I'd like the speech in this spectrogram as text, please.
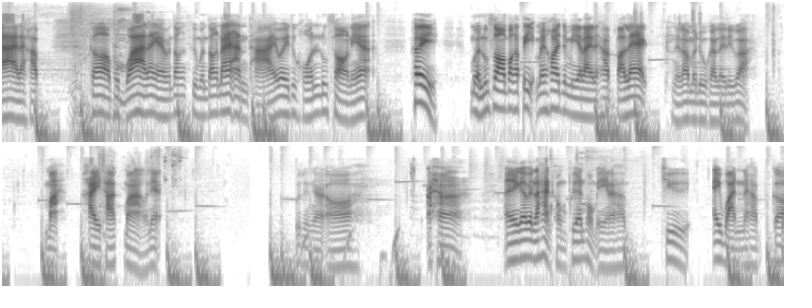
ได้แล้วครับ ก็ผมว่าแล้วไง มันต้อง คือมันต้องได้อันท้ายไว้ทุกคน ลูกซองเนี้ย เฮ้ย เหมือนลูกซองปกติไม่ค่อยจะมีอะไรนะครับ ตอนแรก เดี๋ยวเรามาดูกันเลยดีกว่า มา ใครทักมาเนี่ยพูดถึงงาน อ๋ออ่าอันนี้ก็เป็นรหัสของเพื่อนผมเองนะครับ ชื่อ ไอ้วันนะครับ ก็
